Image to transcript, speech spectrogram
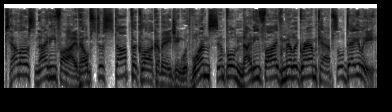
Telos 95 helps to stop the clock of aging with one simple 95 milligram capsule daily.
